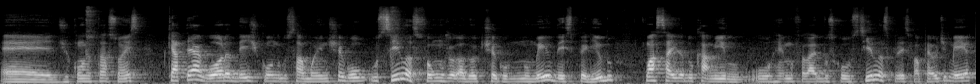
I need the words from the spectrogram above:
é, de contratações que até agora, desde quando o Gustavo Bueno chegou, o Silas foi um jogador que chegou no meio desse período. Com a saída do Camilo, o Remo foi lá e buscou o Silas para esse papel de meia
